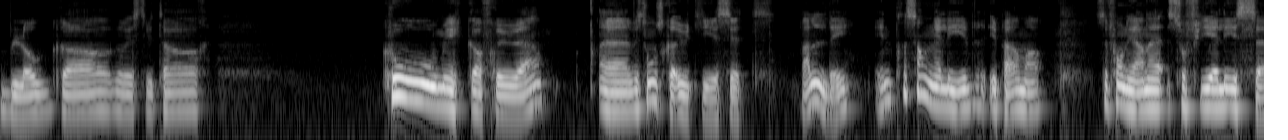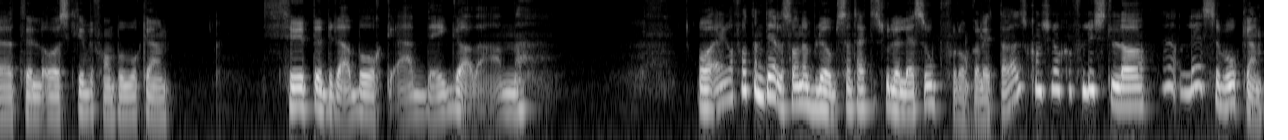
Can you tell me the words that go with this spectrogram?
blogger, hvis vi tar komikerfrue, hvis hun skal utgi sitt veldig interessante liv i permer, så får hun gjerne Sofie Elise til å skrive fram på boken Superbra bok, jeg digger den. Og jeg har fått en del sånne blurbs som jeg tenkte jeg skulle lese opp for dere litt. Så kanskje dere får lyst til å ja, lese boken.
